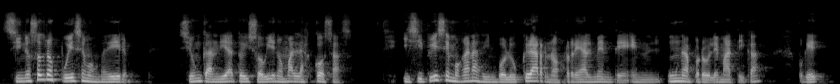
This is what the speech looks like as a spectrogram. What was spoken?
si nosotros pudiésemos medir si un candidato hizo bien o mal las cosas, y si tuviésemos ganas de involucrarnos realmente en una problemática, porque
